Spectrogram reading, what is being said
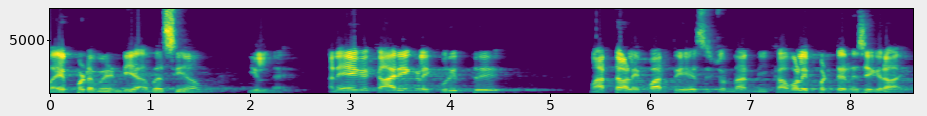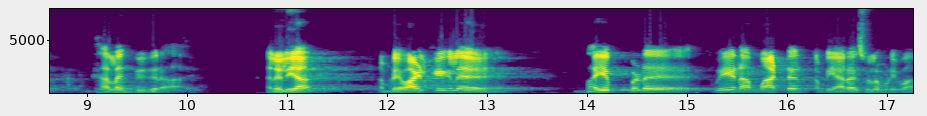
பயப்பட வேண்டிய அவசியம் இல்லை. அநேக காரியங்களை குறித்து மார்த்தாளை பார்த்து இயேசு சொன்னார் நீ கவலைப்பட்டு என்ன செய்கிறாய்? கலங்குகிறாய். அல்லையா நம்முடைய வாழ்க்கையில் பயப்படவே நான் மாட்டேன் அப்படி யாராவது சொல்ல முடியுமா?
